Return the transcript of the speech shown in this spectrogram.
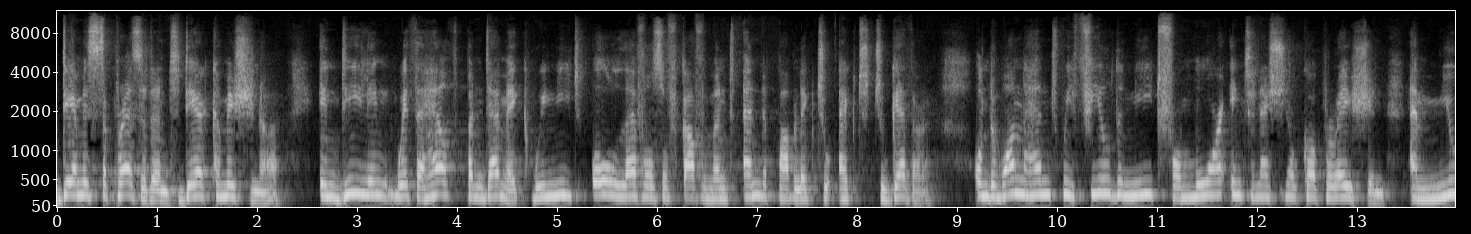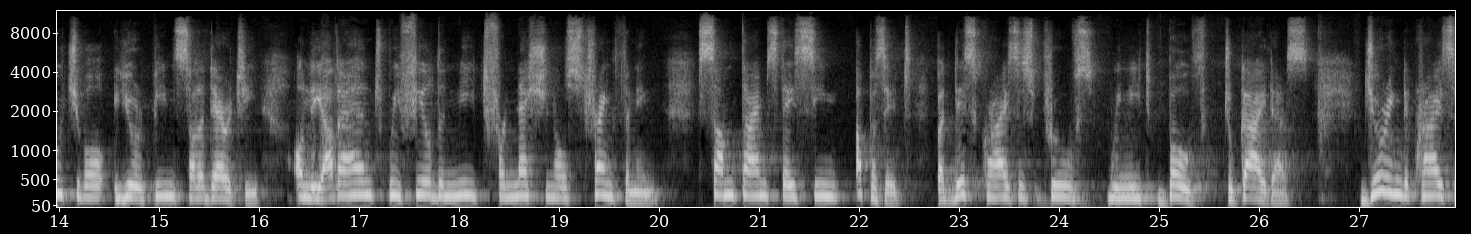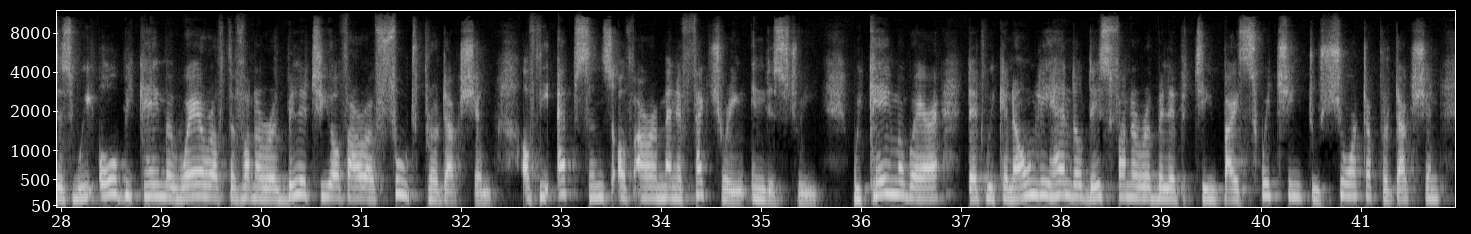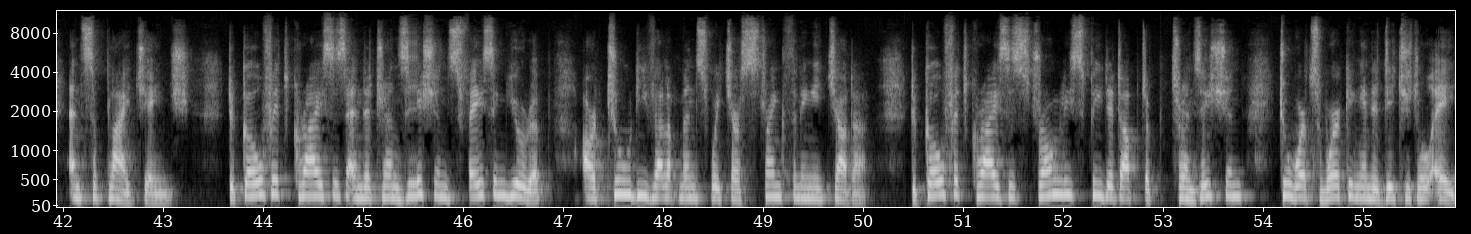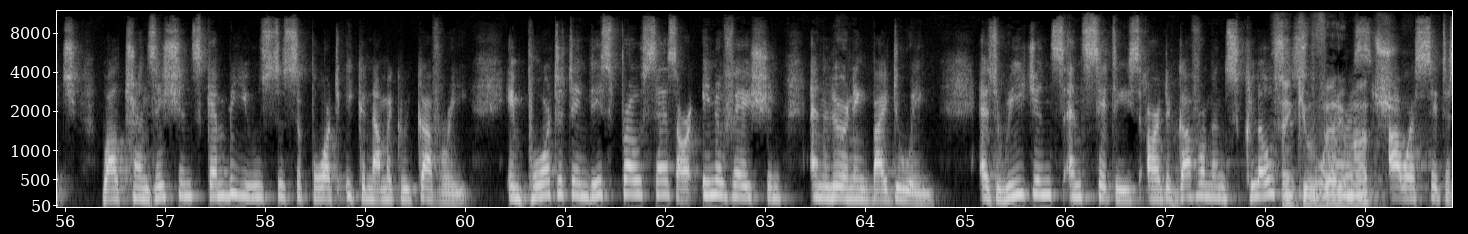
Mr President, dear Commissioner, in dealing with the health pandemic, we need all levels of government and the public to act together. On the one hand, we feel the need for more international cooperation and mutual European solidarity. On the other hand, we feel the need for national strengthening. Sometimes they seem opposite, but this crisis proves we need both to guide us. During the crisis, we all became aware of the vulnerability of our food production, of the absence of our manufacturing industry. We came aware that we can only handle this vulnerability by switching to shorter production and supply chains. The COVID crisis and the transitions facing Europe are two developments which are strengthening each other. The COVID crisis strongly speeded up the transition towards working in a digital age, while transitions can be used to support economic recovery. Important in this process are innovation and learning by doing. As regions and cities are the governments closest Thank you very to our citizens,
